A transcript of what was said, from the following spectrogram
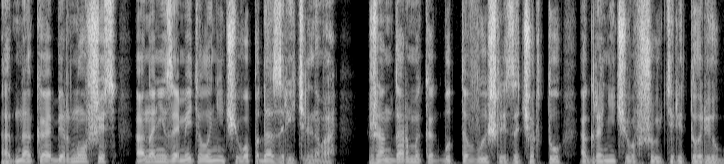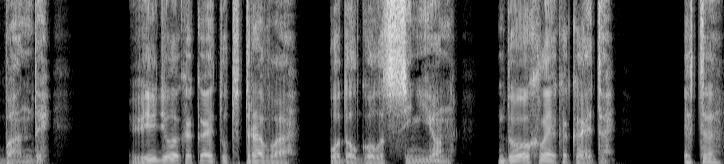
Однако, обернувшись, она не заметила ничего подозрительного. Жандармы как будто вышли за черту, ограничивавшую территорию банды. «Видела, какая тут трава?» — подал голос Синьон. «Дохлая какая-то». «Это,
